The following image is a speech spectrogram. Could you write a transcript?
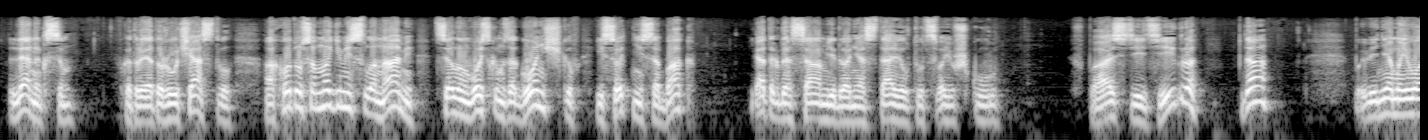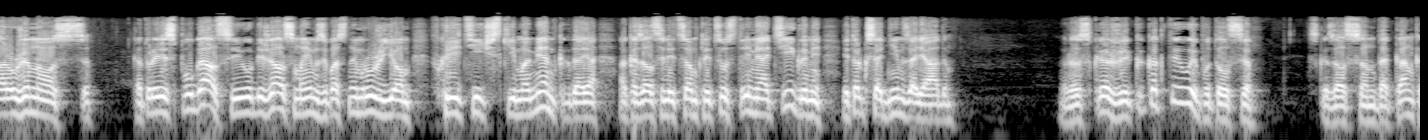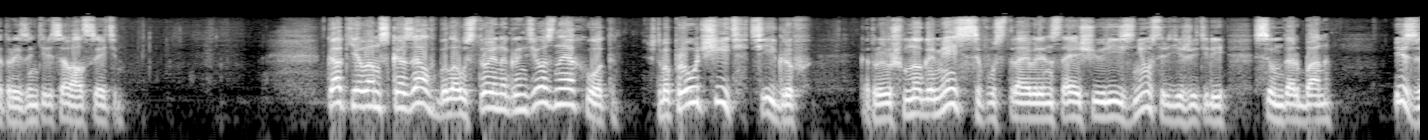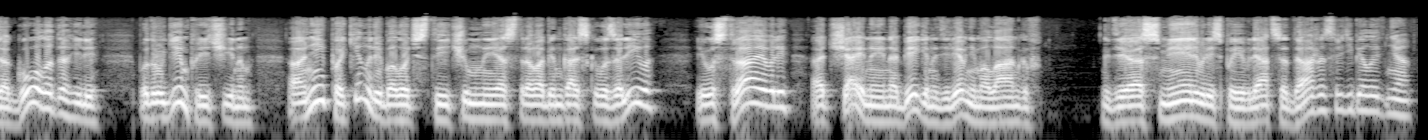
Леноксом, в которой я тоже участвовал, охоту со многими слонами, целым войском загонщиков и сотней собак. Я тогда сам едва не оставил тут свою шкуру. В пасти тигра? Да, по вине моего оруженосца который испугался и убежал с моим запасным ружьем в критический момент, когда я оказался лицом к лицу с тремя тиграми и только с одним зарядом. — Расскажи-ка, как ты выпутался, — сказал Сандакан, который заинтересовался этим. Как я вам сказал, была устроена грандиозная охота, чтобы проучить тигров, которые уж много месяцев устраивали настоящую резню среди жителей Сундарбана. Из-за голода или по другим причинам они покинули болотистые чумные острова Бенгальского залива и устраивали отчаянные набеги на деревни Малангов, где осмеливались появляться даже среди бела дня.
